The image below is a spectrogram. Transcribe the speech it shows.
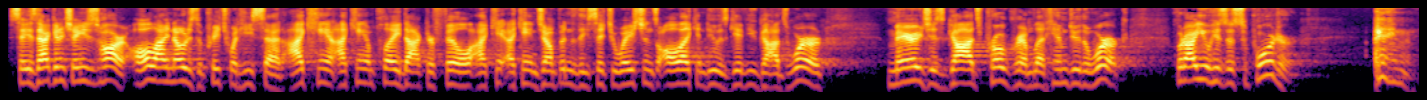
Say, is that going to change his heart? All I know is to preach what he said. I can't, I can't play Dr. Phil. I can't, I can't jump into these situations. All I can do is give you God's word. Marriage is God's program. Let him do the work. But are you his supporter?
